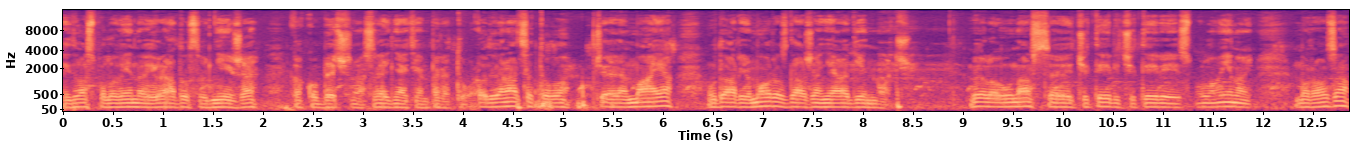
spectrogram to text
и 2,5 градуса ниже, як обично, средняя температура. 12 мая ударив мороз навіть не один ночь. Було у нас е, 4-4,5 мороза.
